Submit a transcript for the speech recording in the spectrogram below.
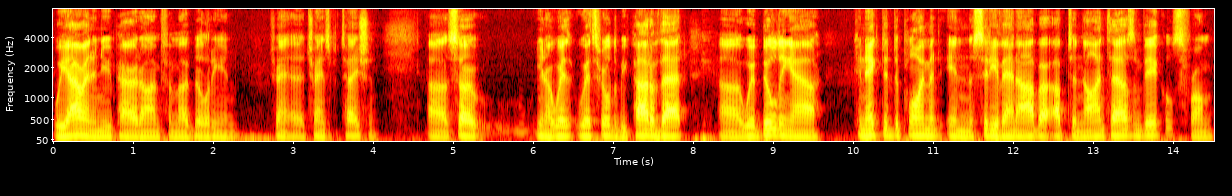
we are in a new paradigm for mobility and tra- uh, transportation. Uh, so, you know, we're, we're thrilled to be part of that. Uh, we're building our connected deployment in the city of Ann Arbor up to 9,000 vehicles from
